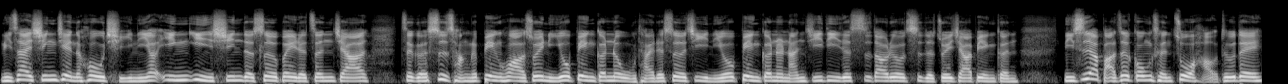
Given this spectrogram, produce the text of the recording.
你在新建的后期，你要因应新的设备的增加，这个市场的变化，所以你又变更了舞台的设计，你又变更了南基地的四到六次的追加变更，你是要把这个工程做好，对不对？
